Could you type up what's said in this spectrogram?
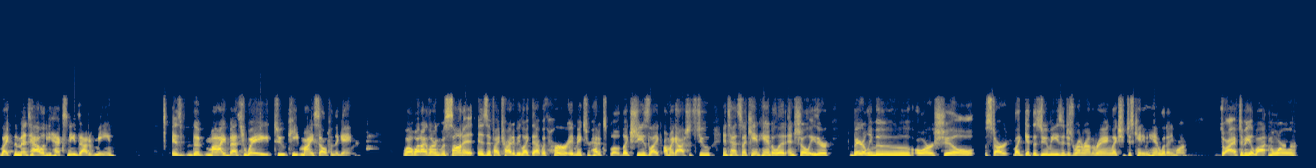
Like the mentality Hex needs out of me is the my best way to keep myself in the game. Well, what I learned with Sonnet is if I try to be like that with her, it makes her head explode. Like she's like, oh my gosh, it's too intense and I can't handle it. And she'll either barely move or she'll start like get the zoomies and just run around the ring. Like she just can't even handle it anymore. So I have to be a lot more,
